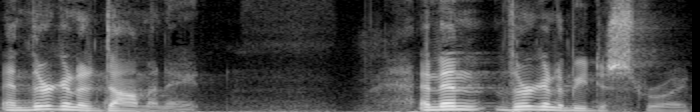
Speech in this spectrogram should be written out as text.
and they're going to dominate. And then they're going to be destroyed.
